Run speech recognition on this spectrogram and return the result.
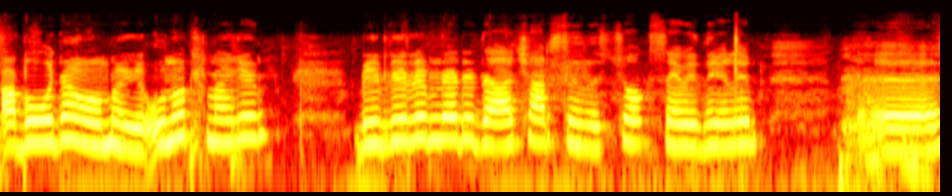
abone olmayı unutmayın. Bildirimleri de açarsanız çok sevinirim. Ee,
